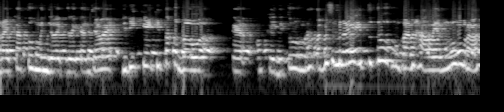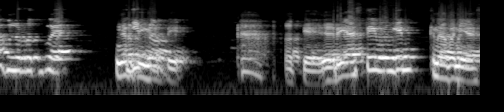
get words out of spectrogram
mereka tuh menjelek-jelekan cewek. Jadi kayak kita kebawa kayak oke okay, gitu lumrah. Tapi sebenarnya itu tuh bukan hal yang lumrah menurut gue. Ngerti, gitu. ngerti. Oke, dari Esti mungkin kenapa nih Es?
